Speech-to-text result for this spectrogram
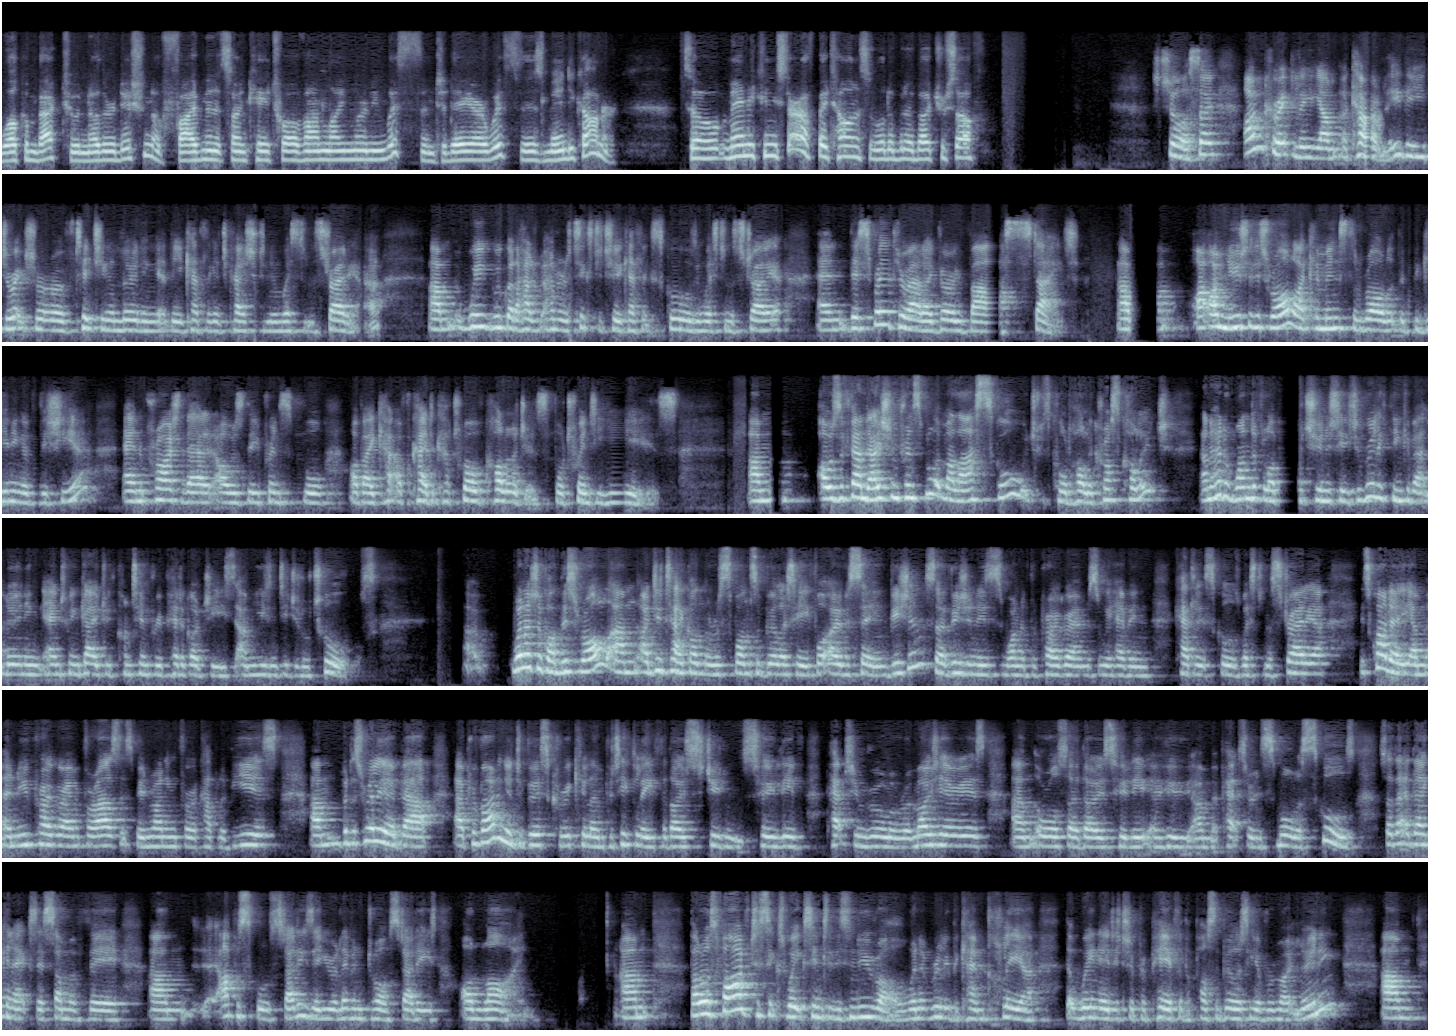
Welcome back to another edition of 5 Minutes on K-12 Online Learning With, and today our with is Mandy Connor. So Mandy, can you start off by telling us a little bit about yourself? Sure. So I'm correctly um, currently the Director of Teaching and Learning at the Catholic Education in Western Australia. Um, we, have got 162 Catholic schools in Western Australia and they're spread throughout a very vast state. Um, I, am new to this role. I commenced the role at the beginning of this year and prior to that I was the principal of, a, of K-12 colleges for 20 years. Um, I was the foundation principal at my last school, which was called Holy Cross College, and I had a wonderful opportunity to really think about learning and to engage with contemporary pedagogies um, using digital tools. Uh, when I took on this role, um, I did take on the responsibility for overseeing Vision. So Vision is one of the programs we have in Catholic schools, Western Australia. It's quite a, um, a new program for us. It's been running for a couple of years, um, but it's really about uh, providing a diverse curriculum, particularly for those students who live perhaps in rural or remote areas, um, or also those who, who um, perhaps are in smaller schools, so that they can access some of their um, upper school studies, their year 11, 12 studies online. Um, but I was five to six weeks into this new role when it really became clear that we needed to prepare for the possibility of remote learning. Um,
